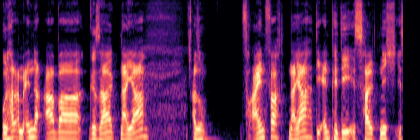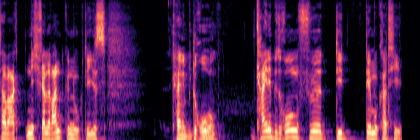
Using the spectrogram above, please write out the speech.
und hat am Ende aber gesagt, naja, also vereinfacht, naja, die NPD ist halt nicht, ist aber nicht relevant genug. Die ist keine Bedrohung. Keine Bedrohung für die Demokratie.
